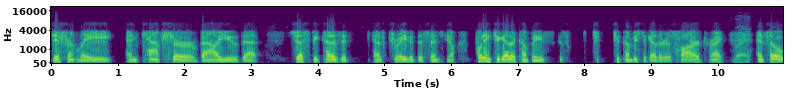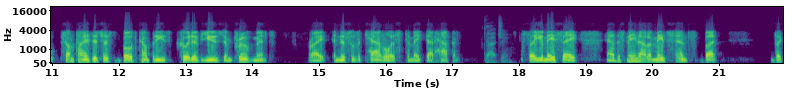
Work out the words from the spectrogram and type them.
differently and capture value that just because it has created this sense, you know, putting together companies is two companies together is hard, right? Right. And so sometimes it's just both companies could have used improvement, right? And this was a catalyst to make that happen. Gotcha. So you may say, yeah, this may not have made sense, but the,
